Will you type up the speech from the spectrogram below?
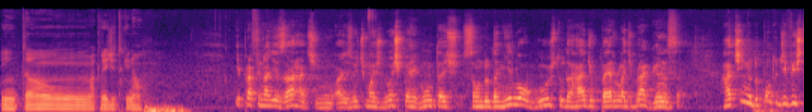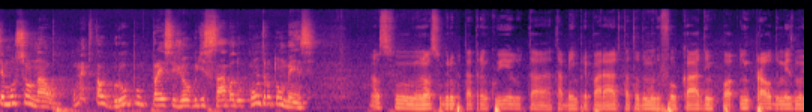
então acredito que não. E para finalizar, Ratinho, as últimas duas perguntas são do Danilo Augusto, da Rádio Pérola de Bragança. Ratinho, do ponto de vista emocional, como é que está o grupo para esse jogo de sábado contra o Tombense? Nosso, nosso grupo está tranquilo, está tá bem preparado, está todo mundo focado em, em prol do mesmo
